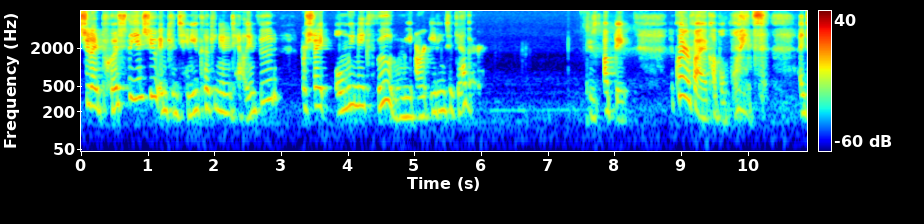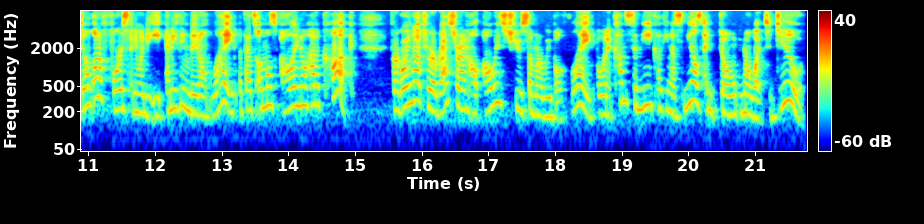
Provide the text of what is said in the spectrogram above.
Should I push the issue and continue cooking Italian food? Or should I only make food when we aren't eating together? Update. To clarify a couple points, I don't want to force anyone to eat anything they don't like, but that's almost all I know how to cook. If we're going out to a restaurant, I'll always choose somewhere we both like. But when it comes to me cooking us meals, I don't know what to do.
